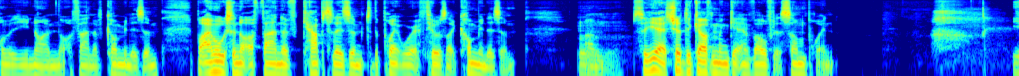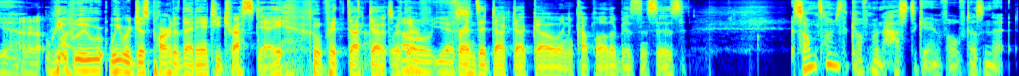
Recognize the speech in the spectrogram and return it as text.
obviously you know I'm not a fan of communism, but I'm also not a fan of capitalism to the point where it feels like communism. Um, mm. Um, so yeah, should the government get involved at some point? yeah, I don't know. We, I, we, were, we were just part of that antitrust day with Duck Duck with oh, our yes. friends at DuckDuckGo and a couple other businesses. Sometimes the government has to get involved, doesn't it?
